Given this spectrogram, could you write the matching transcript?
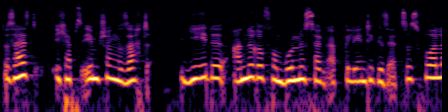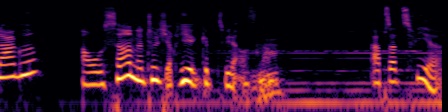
Das heißt, ich habe es eben schon gesagt, jede andere vom Bundestag abgelehnte Gesetzesvorlage, außer, natürlich auch hier gibt es wieder Ausnahmen. Mhm. Absatz 4.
